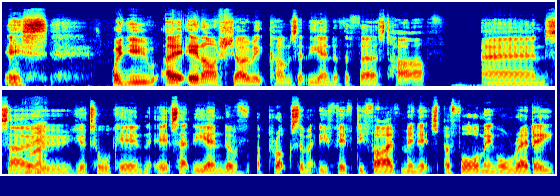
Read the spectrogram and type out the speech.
it's when you uh, in our show it comes at the end of the first half. And so Right. you're talking it's at the end of approximately 55 minutes performing already.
